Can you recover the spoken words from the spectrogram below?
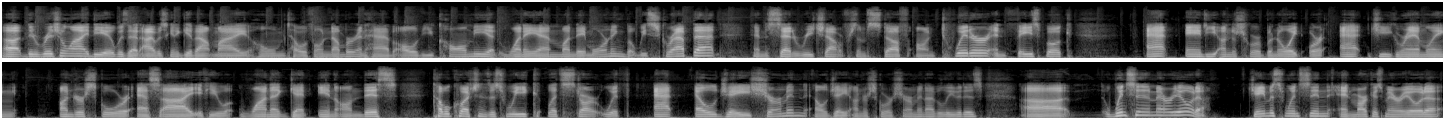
Uh, the original idea was that I was going to give out my home telephone number and have all of you call me at 1 a.m. Monday morning, but we scrapped that and instead reached out for some stuff on Twitter and Facebook at Andy underscore Benoit or at G Gramling underscore SI if you want to get in on this. Couple questions this week. Let's start with at LJ Sherman, LJ underscore Sherman, I believe it is. Uh, Winston and Mariota. Jameis Winston and Marcus Mariota,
